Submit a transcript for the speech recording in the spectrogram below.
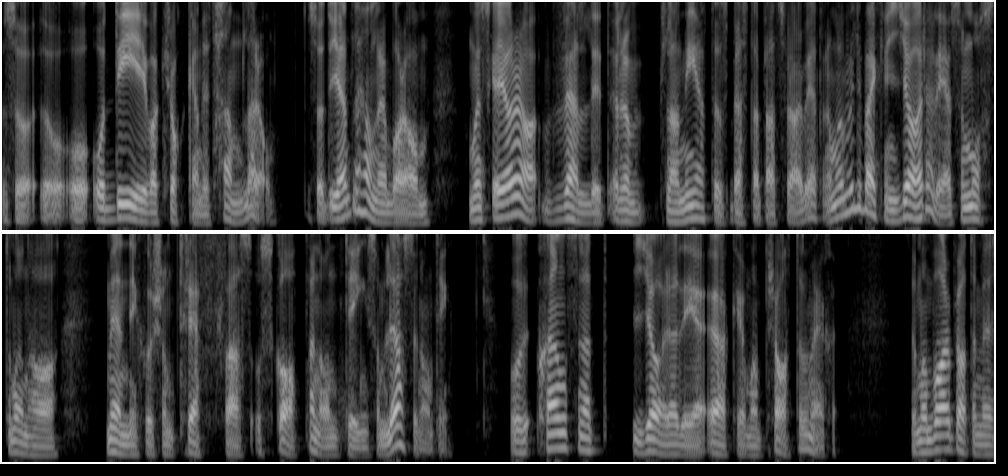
Så, och, och det är vad krockandet handlar om. Så egentligen handlar det bara om om man ska göra väldigt, eller planetens bästa plats för arbeten, om man vill verkligen göra det så måste man ha människor som träffas och skapar någonting som löser någonting. Och chansen att göra det ökar om man pratar med människor. Så om man bara pratar med,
